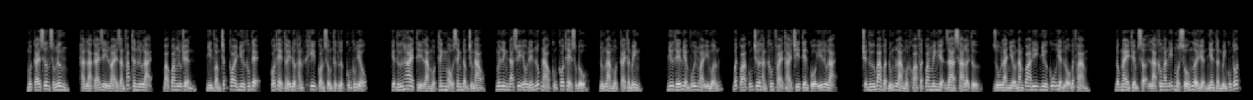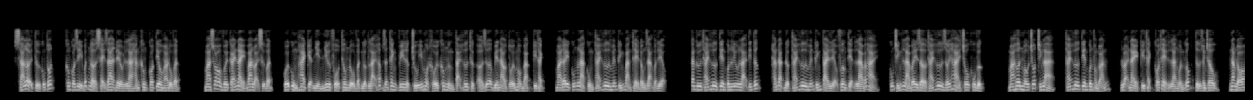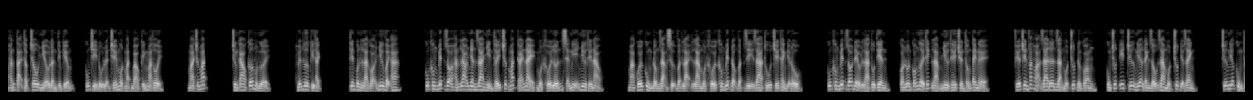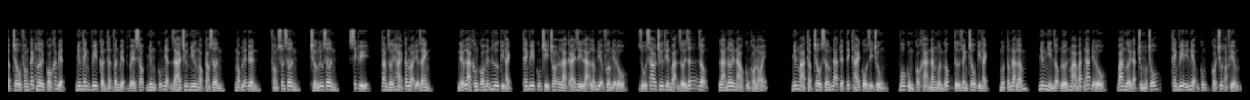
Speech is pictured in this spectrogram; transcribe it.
Một cái xương sống lưng, hẳn là cái gì loài rắn pháp thân lưu lại, bảo quang lưu chuyển, nhìn phẩm chất coi như không tệ, có thể thấy được hắn khi còn sống thực lực cũng không yếu. Kiện thứ hai thì là một thanh màu xanh đậm trường đao, nguyên linh đã suy yếu đến lúc nào cũng có thể sụp đổ, đúng là một cái thần binh. Như thế niềm vui ngoài ý mớn bất quá cũng chưa hẳn không phải thải chi tiên cố ý lưu lại chuyện thứ ba vật đúng là một khỏa phật quang minh hiện ra xá lợi tử, dù là nhiều năm qua đi như cũ hiển lộ bất phàm. Độc này thiềm sợ là không ăn ít một số người hiển nhiên thần binh cũng tốt, xá lợi tử cũng tốt, không có gì bất ngờ xảy ra đều là hắn không có tiêu hóa đồ vật. Mà so với cái này ba loại sự vật, cuối cùng hai kiện nhìn như phổ thông đồ vật ngược lại hấp dẫn thanh vi lực chú ý một khối không ngừng tại hư thực ở giữa biến ảo tối màu bạc kỳ thạch, mà đây cũng là cùng thái hư huyễn kính bản thể đồng dạng vật liệu. Căn cứ thái hư tiên quân lưu lại tin tức, hắn đạt được thái hư huyễn kính tài liệu phương tiện là bắc hải, cũng chính là bây giờ thái hư giới hải châu khu vực. Mà hơn mấu chốt chính là thái hư tiên quân phỏng đoán, loại này kỳ thạch có thể là nguồn gốc từ doanh châu, năm đó hắn tại thập châu nhiều lần tìm kiếm, cũng chỉ đủ luyện chế một mặt bảo kính mà thôi. Mà trước mắt chừng cao cỡ một người. Huyễn hư kỳ thạch. Thiên quân là gọi như vậy a? Cũng không biết rõ hắn lao nhân ra nhìn thấy trước mắt cái này một khối lớn sẽ nghĩ như thế nào. Mà cuối cùng đồng dạng sự vật lại là một khối không biết động vật gì ra thú chế thành địa đồ. Cũng không biết rõ đều là tu tiên, còn luôn có người thích làm như thế truyền thống tay nghề. Phía trên phát họa ra đơn giản một chút đường cong, cùng chút ít chữ nghĩa đánh dấu ra một chút địa danh chữ nghĩa cùng thập châu phong cách hơi có khác biệt, nhưng thanh vi cẩn thận phân biệt về sau nhưng cũng nhận ra chư như ngọc cao sơn, ngọc lễ tuyển, phóng xuân sơn, trường lưu sơn, xích thủy, tam giới hải các loại địa danh. Nếu là không có huyễn hư kỳ thạch, thanh vi cũng chỉ cho là cái gì lạ lẫm địa phương địa đồ, dù sao chư thiên vạn giới rất rộng, là nơi nào cũng có nói. Nhưng mà thập châu sớm đã tuyệt tích thái cổ dị chủng, vô cùng có khả năng nguồn gốc từ doanh châu kỳ thạch, một tấm lạ lẫm, nhưng nhìn rộng lớn mà bắt ngát địa đồ, ba người đặt chung một chỗ, thanh vi ý niệm cũng có chút hòa phiếm.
